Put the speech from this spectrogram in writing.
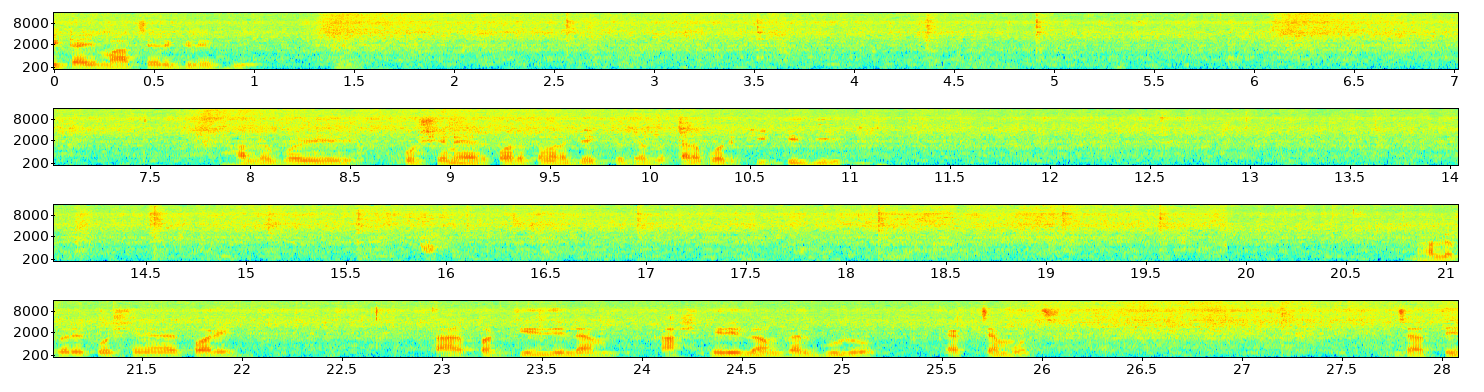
এটাই মাছের গ্রেভি। ভালো করে কষে নেওয়ার পরে তোমরা দেখতে থাকো তারপরে কী কী দিই। ভালো করে কষে নেওয়ার পরে তারপর দিয়ে দিলাম কাশ্মীরি লঙ্কার গুঁড়ো এক চামচ, যাতে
